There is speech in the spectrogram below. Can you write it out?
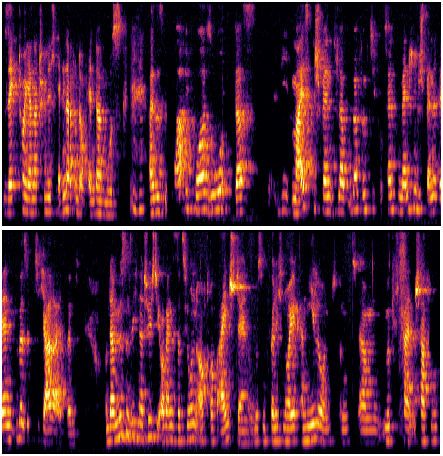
Spendensektor ja natürlich ändert und auch ändern muss. Mhm. Also es ist nach wie vor so, dass die meisten Spenden, ich glaube über 50 Prozent von Menschen gespendet werden, die über 70 Jahre alt sind. Und da müssen sich natürlich die Organisationen auch darauf einstellen und müssen völlig neue Kanäle und, und ähm, Möglichkeiten schaffen,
